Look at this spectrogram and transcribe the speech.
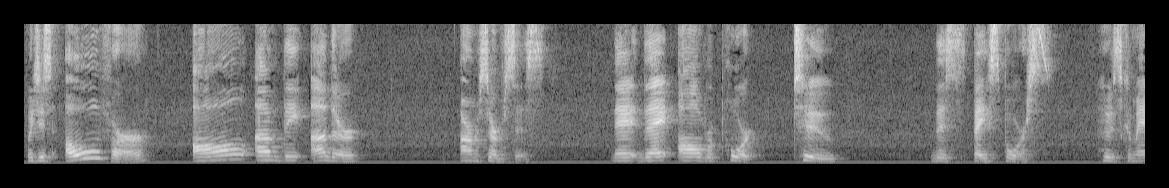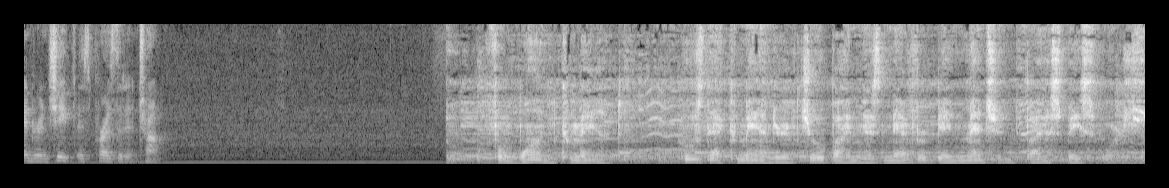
which is over all of the other armed services. They, they all report to this Space Force, whose commander in chief is President Trump. For one command. Who's that commander if Joe Biden has never been mentioned by the Space Force?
